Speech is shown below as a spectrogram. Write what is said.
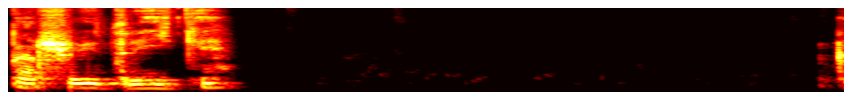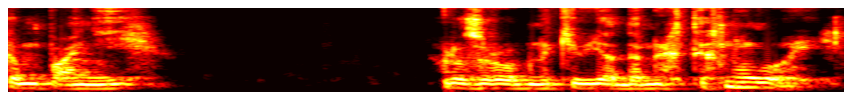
першої трійки компаній розробників ядерних технологій.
